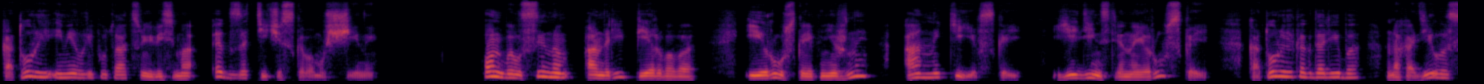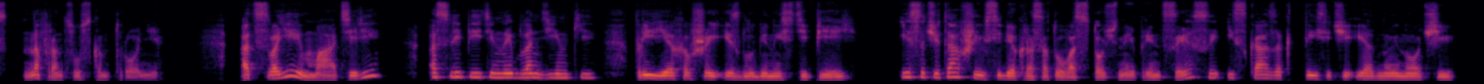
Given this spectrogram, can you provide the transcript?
который имел репутацию весьма экзотического мужчины. Он был сыном Анри I и русской княжны Анны Киевской, единственной русской, которая когда-либо находилась на французском троне. От своей матери ослепительной блондинки, приехавшей из глубины степей и сочетавшей в себе красоту восточной принцессы из сказок «Тысячи и одной ночи»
